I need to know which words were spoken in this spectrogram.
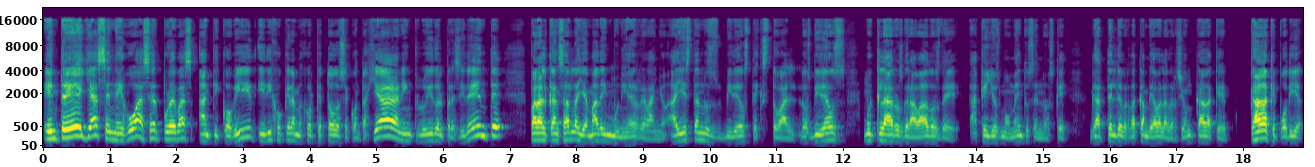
Entre ellas se negó a hacer pruebas anti-COVID y dijo que era mejor que todos se contagiaran, incluido el presidente, para alcanzar la llamada inmunidad de rebaño. Ahí están los videos textual, los videos muy claros grabados de aquellos momentos en los que Gatel de verdad cambiaba la versión cada que, cada que podía.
